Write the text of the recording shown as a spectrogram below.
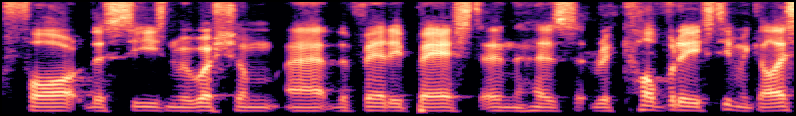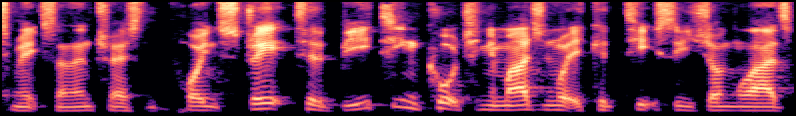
for the season. We wish him uh, the very best in his recovery. Stephen Gillis makes an interesting point. Straight to the B team coaching. Imagine what he could teach these young lads.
